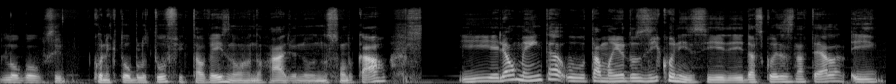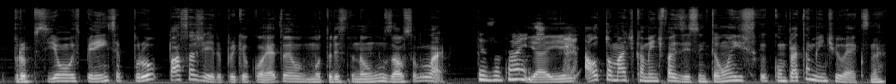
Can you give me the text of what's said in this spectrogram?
logou, se conectou o Bluetooth, talvez, no, no rádio, no, no som do carro, e ele aumenta o tamanho dos ícones e, e, das coisas na tela e propicia uma experiência pro passageiro, porque o correto é o motorista não usar o celular. Exatamente. E aí ele automaticamente faz isso. Então é isso é completamente UX, né?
